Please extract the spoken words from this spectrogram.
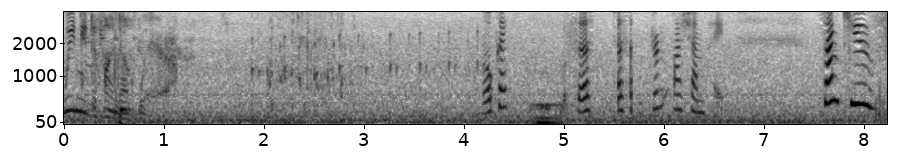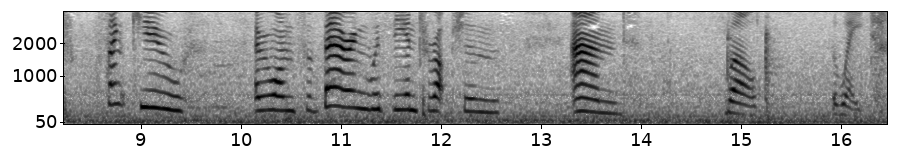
We need to find out where. Okay. But first, I drink my champagne. Thank you, thank you, everyone, for bearing with the interruptions and, well, the wait.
